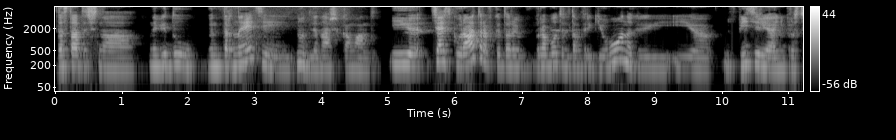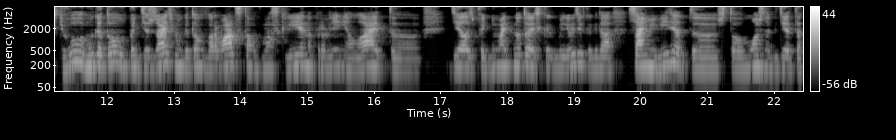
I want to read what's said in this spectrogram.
достаточно на виду в интернете, ну, для нашей команды. И часть кураторов, которые работали там в регионах и, и э, в Питере, они просто такие, о, мы готовы поддержать, мы готовы ворваться там в Москве, направление лайт, э, делать, поднимать. Ну, то есть, как бы люди, когда сами видят, э, что можно где-то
